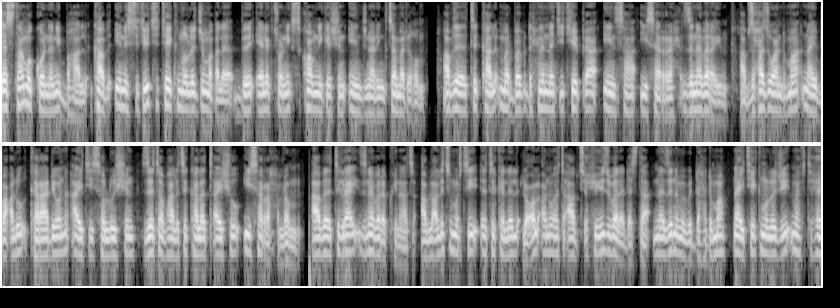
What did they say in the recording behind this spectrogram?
ደስታ መኮነን ይበሃል። ካብ ኢንስቲትዩት ቴክኖሎጂ መቐለ ብኤሌክትሮኒክስ ኮሙኒኬሽን ኢንጂነሪንግ ተመሪቑ ኣብ ትካል መርበብ ድሕንነት ኢትዮጵያ፣ ኢንሳ፣ ይሰርሕ ዝነበረ እዩ። ኣብዚ ሐዚ እዋን ድማ ናይ ባዕሉ ከራዲዮን ኣይቲ ሶሉሽን ዝተብሃለ ትካል ኣጣይሹ ይሰርሕ ኣሎ። ኣብ ትግራይ ዝነበረ ኲናት ኣብ ልዕሊ ትምህርቲ እቲ ክልል ልዑል ዕንወት ኣብፂሑ እዩ ዝበለ ደስታ፣ ነዚ ንምብዳህ ድማ ናይ ቴክኖሎጂ መፍትሒ መፍትሒ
